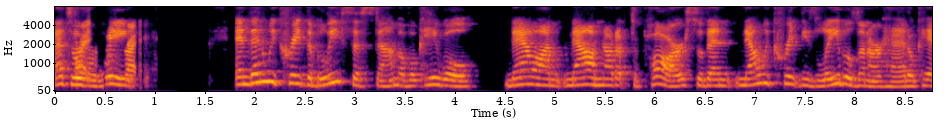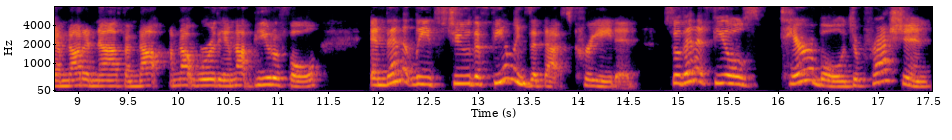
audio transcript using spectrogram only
that's overweight. Right, right and then we create the belief system of okay well now i'm now i'm not up to par. So then now we create these labels in our head. Okay i'm not enough. I'm not i'm not worthy. I'm not beautiful. And then it leads to the feelings that that's created. So then it feels terrible depression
